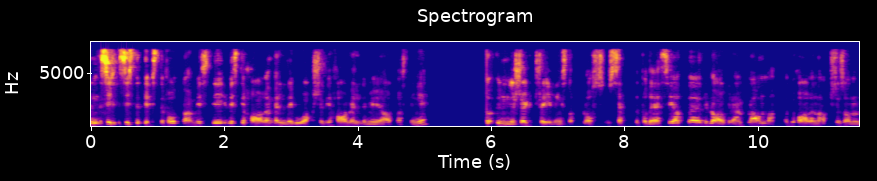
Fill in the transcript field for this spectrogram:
En siste tips til folk. da, hvis de, hvis de har en veldig god aksje, de har veldig mye avkastning i, undersøk trailing stop loss. Sett det på det. Si at uh, du lager deg en plan, da, og du har en aksje sånn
